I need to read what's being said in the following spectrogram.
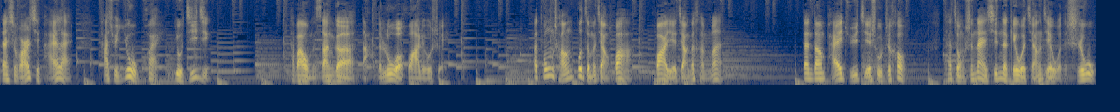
但是玩起牌来，她却又快又机警。她把我们三个打得落花流水。她通常不怎么讲话，话也讲得很慢。但当牌局结束之后，她总是耐心地给我讲解我的失误。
